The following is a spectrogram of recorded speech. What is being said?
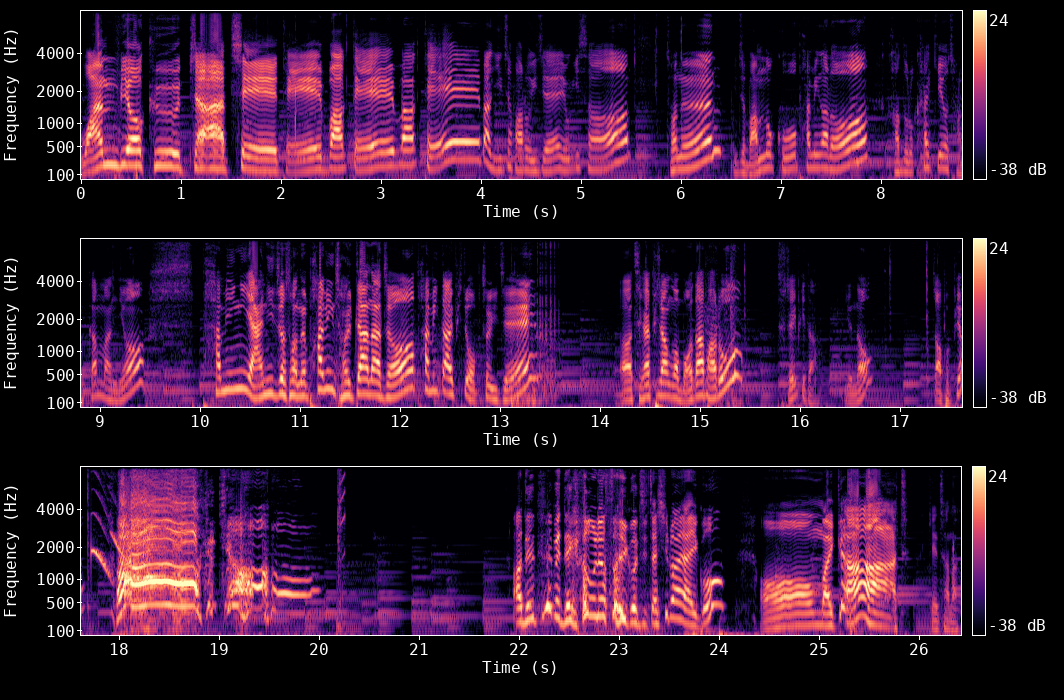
완벽 그 자체. 대박 대박 대박. 이제 바로 이제 여기서 저는 이제 맘 놓고 파밍하러 가도록 할게요. 잠깐만요. 파밍이 아니죠 저는. 파밍 절대 안 하죠. 파밍 따위 필요 없죠 이제. 어 제가 필요한 건 뭐다? 바로 트랩이다. You know? 점프표. 아! 극혐 아내 트랩에 내가 걸렸어 이거 진짜. 실화야 이거? 오 마이 갓 괜찮아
